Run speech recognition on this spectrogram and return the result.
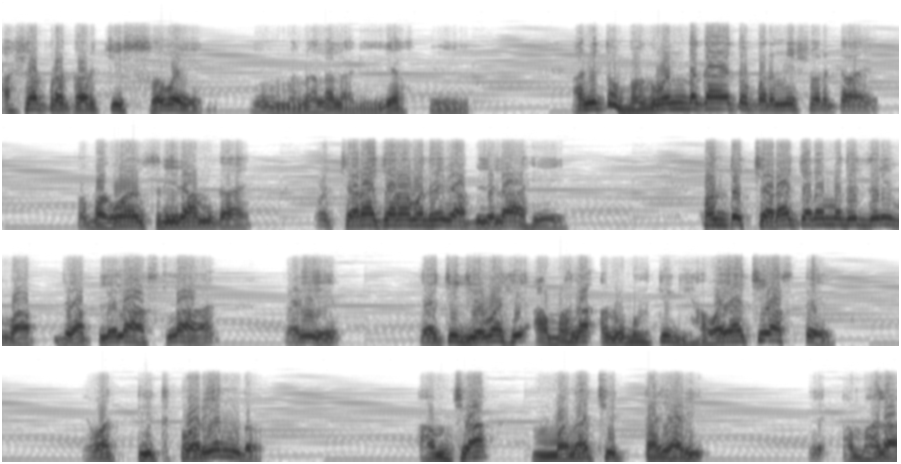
अशा प्रकारची सवय ही मनाला लागलेली असते. आणि तो भगवंत काय तो परमेश्वर काय तो भगवान श्रीराम काय तो चराचरामध्ये व्यापलेला आहे. पण तो चराचरामध्ये जरी वाप व्यापलेला असला तरी त्याची जेव्हा ही आम्हाला अनुभूती घ्यावयाची असते तेव्हा तिथपर्यंत आमच्या मनाची तयारी ही आम्हाला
